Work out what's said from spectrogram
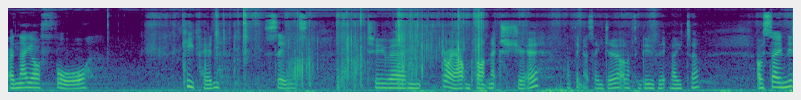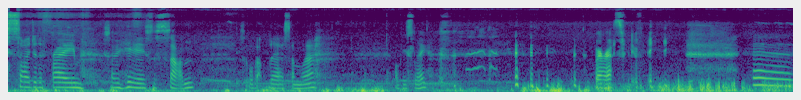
and they are for keeping seeds to um, dry out and plant next year. I think that's how you do it. I'll have to Google it later. I was saying this side of the frame, so here's the sun, sort of up there somewhere, obviously. Where else would it be?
